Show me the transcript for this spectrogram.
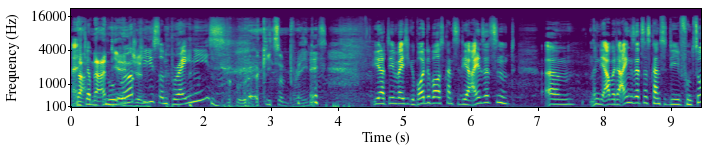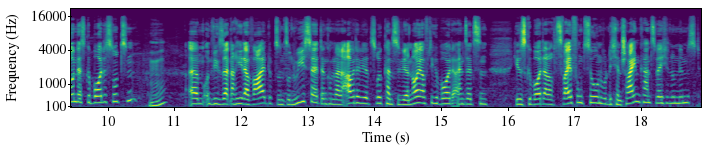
Äh, Na, ich glaube. Workies und Brainies. Workies und Brains. Je nachdem, welche Gebäude du baust, kannst du die einsetzen. Und, ähm, wenn die Arbeiter eingesetzt hast, kannst du die Funktion des Gebäudes nutzen. Mhm. Ähm, und wie gesagt, nach jeder Wahl gibt es so ein Reset, dann kommen deine Arbeiter wieder zurück, kannst du wieder neu auf die Gebäude einsetzen. Jedes Gebäude hat auch zwei Funktionen, wo du dich entscheiden kannst, welche du nimmst.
